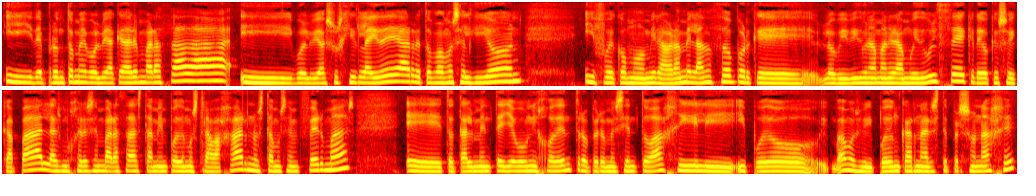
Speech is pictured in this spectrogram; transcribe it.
Y de pronto me volví a quedar embarazada y volvió a surgir la idea, retomamos el guion y fue como, mira, ahora me lanzo porque lo viví de una manera muy dulce, creo que soy capaz, las mujeres embarazadas también podemos trabajar, no estamos enfermas, eh, totalmente llevo un hijo dentro, pero me siento ágil y, y puedo, vamos, y puedo encarnar este personaje.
